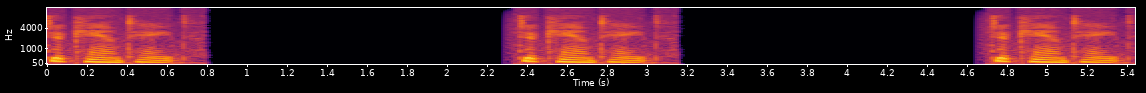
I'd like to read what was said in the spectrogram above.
Decantate. Decantate. Decantate.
